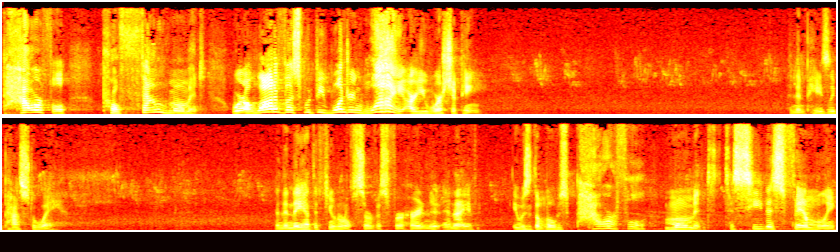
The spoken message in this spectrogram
powerful, profound moment where a lot of us would be wondering, why are you worshiping? And then Paisley passed away. And then they had the funeral service for her. And, and I have it was the most powerful moment to see this family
